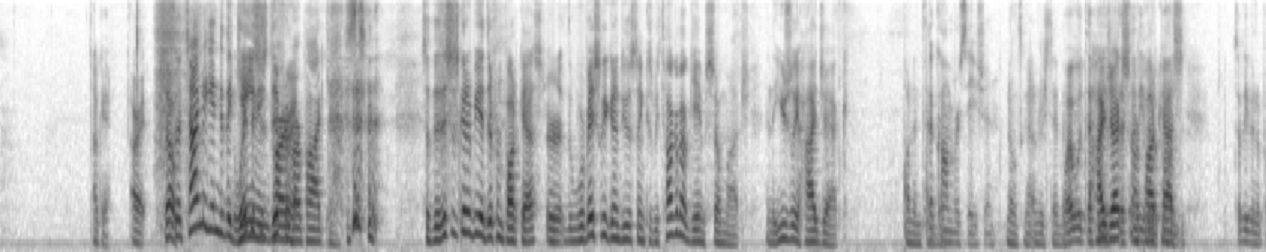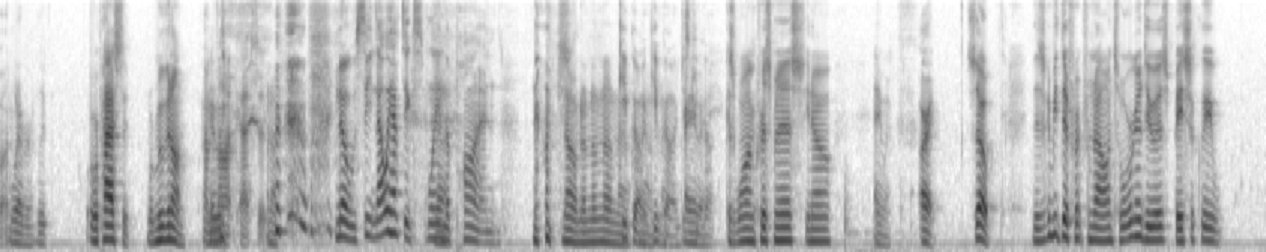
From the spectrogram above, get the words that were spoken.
Okay. All right. So, So time to get into the, the gaming is part of our podcast. So this is going to be a different podcast, or we're basically going to do this thing because we talk about games so much, and they usually hijack, pun intended, the conversation. no one's going to understand that. Why would It that be? hijacks That's not our podcast. It's not even a pun. Whatever. Luke. We're past it. We're moving on. I'm not past it. No. No, see now we have to explain Yeah. the pun. No, no, no, no, no. Keep going, no, keep no. going, just keep going. Because we're on Christmas, you know. Anyway, all right. So this is gonna be different from now on. So what we're gonna do is basically,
